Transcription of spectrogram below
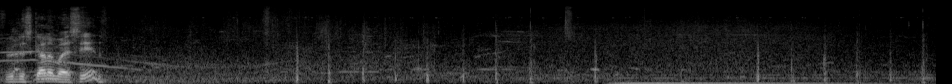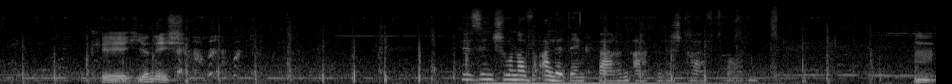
Ich würde es gerne mal sehen. Hier nicht. Wir sind schon auf alle denkbaren Arten bestraft worden. Hm.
